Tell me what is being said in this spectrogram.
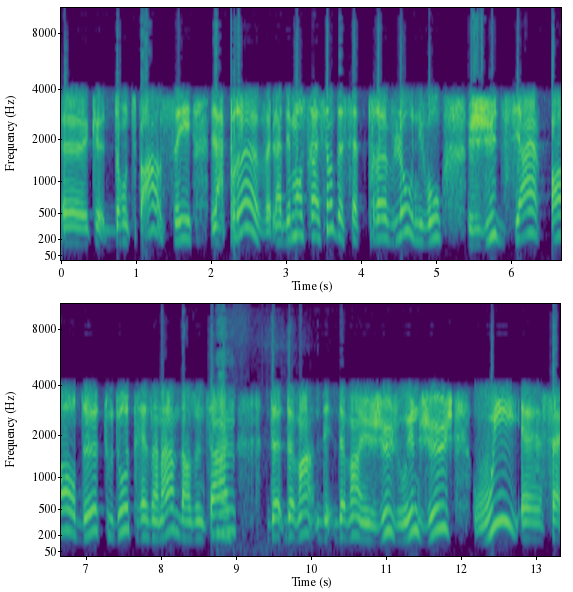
euh, que, dont tu parles, c'est la preuve, la démonstration de cette preuve-là au niveau judiciaire hors de tout doute raisonnable dans une salle devant devant un juge ou une juge, oui, euh, ça,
